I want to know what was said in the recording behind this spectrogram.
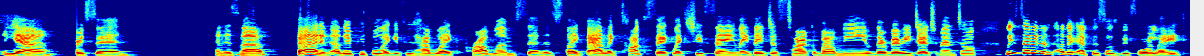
yeah, person. And it's not bad. And other people, like if you have like problems, then it's like bad, like toxic, like she's saying, like they just talk about me, they're very judgmental. We said it in other episodes before, like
